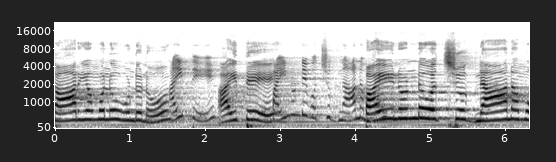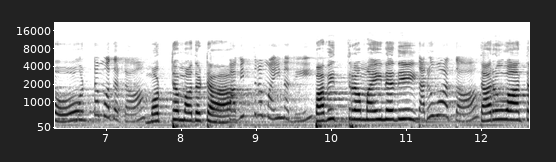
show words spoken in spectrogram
కార్యములు ఉండును అయితే అయితే పైనుండి వచ్చు జ్ఞానం పైనుండి వచ్చు జ్ఞానము. మొట్టమొదట మొట్టమొదట పవిత్రమైనది పవిత్రమైనది తరువాత తరువాత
